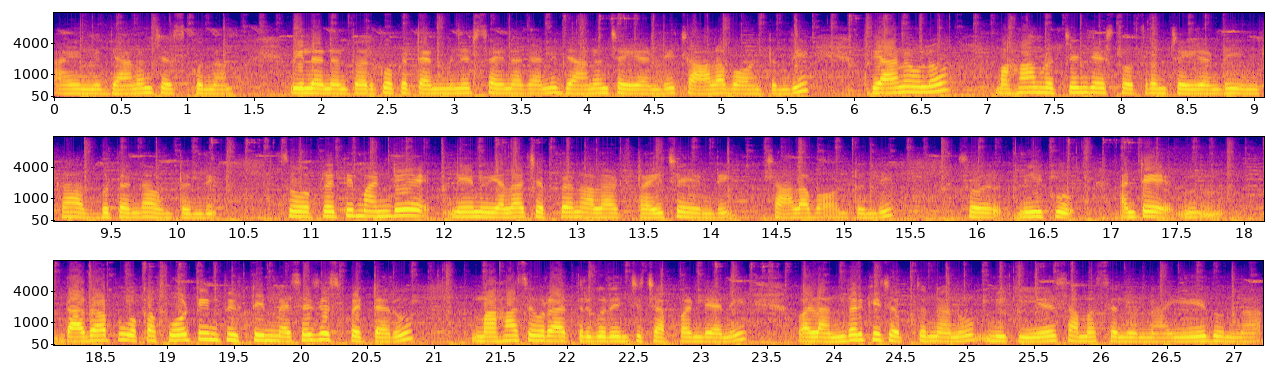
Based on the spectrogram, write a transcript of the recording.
ఆయన్ని ధ్యానం చేసుకుందాం. వీలైనంత వరకు ఒక టెన్ మినిట్స్ అయినా కానీ ధ్యానం చేయండి చాలా బాగుంటుంది. ధ్యానంలో మహామృత్యుంజయ స్తోత్రం చేయండి ఇంకా అద్భుతంగా ఉంటుంది. సో ప్రతి మండే నేను ఎలా చెప్పానో అలా ట్రై చేయండి. చాలా బాగుంటుంది. సో మీకు అంటే దాదాపు ఒక ఫోర్టీన్ ఫిఫ్టీన్ మెసేజెస్ పెట్టారు. మహాశివరాత్రి గురించి చెప్పండి అని. వాళ్ళందరికీ చెప్తున్నాను మీకు ఏ సమస్యలు ఉన్నా ఏది ఉన్నా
